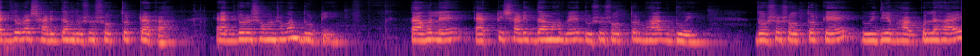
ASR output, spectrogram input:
এক জোড়া শাড়ির দাম দুশো সত্তর টাকা। এক জোড়া সমান সমান দুটি। তাহলে একটি শাড়ির দাম হবে দুশো সত্তর ভাগ দুই। দুশো সত্তরকে দুই দিয়ে ভাগ করলে হয়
